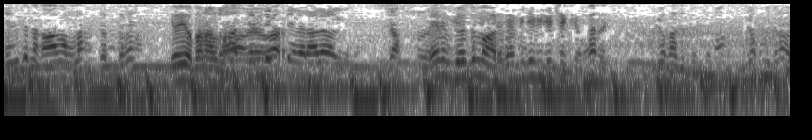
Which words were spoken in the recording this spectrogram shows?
Dedikten de kahve lan. Dört beş. Yo yo bana alma. Sen de git de beraber al. Sıcak su. Benim gözüm ağrıyor. Ben bir de video çekiyorum kardeş. Yok hazır dedi. Yok muydun o?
